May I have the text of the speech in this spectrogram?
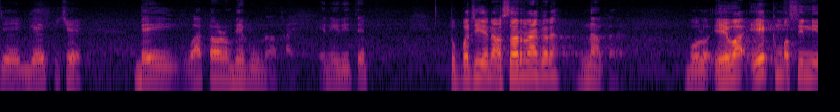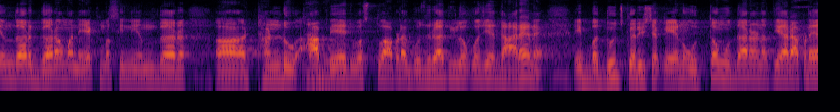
જે ગેપ છે બે વાતાવરણ ભેગું ના થાય એની રીતે તો પછી એને અસર ના કરે? ના કરે. બોલો એવા એક મશીનની અંદર ગરમ અને એક મશીનની અંદર ઠંડુ આ બે જ વસ્તુ આપણા ગુજરાતી લોકો જે ધારે ને એ બધું જ કરી શકે. એનું ઉત્તમ ઉદાહરણ અત્યારે આપણે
